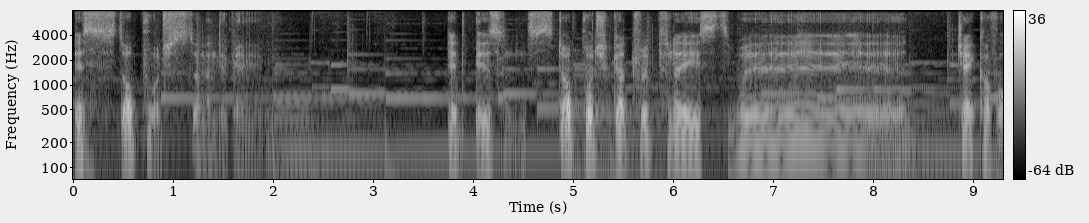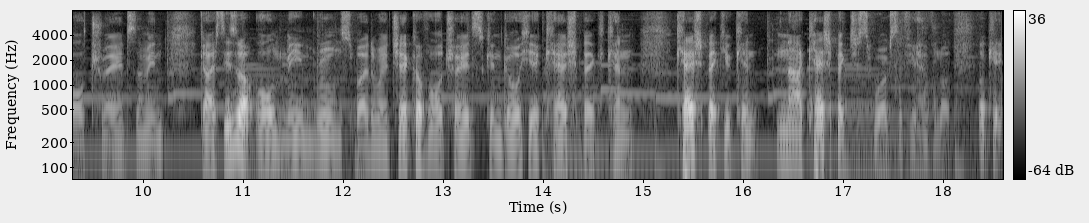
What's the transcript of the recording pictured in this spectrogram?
Is stopwatch still in the game? It isn't. Stopwatch got replaced with Jack of all trades. I mean, guys, these are all meme runes, by the way. Jack of all trades can go here. Cashback can... Cashback you can... Nah, cashback just works if you have a lot. Okay,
